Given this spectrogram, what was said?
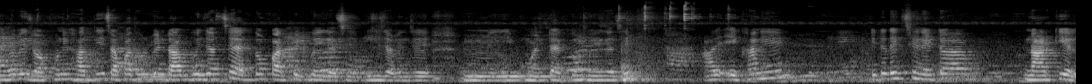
এইভাবে যখনই হাত দিয়ে চাপা ধরবেন, ডাব হয়ে যাচ্ছে, একদম পারফেক্ট হয়ে গেছে। বুঝে যাবেন যে ময়নটা একদম হয়ে গেছে। আর এখানে এটা দেখছেন, এটা নারকেল।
